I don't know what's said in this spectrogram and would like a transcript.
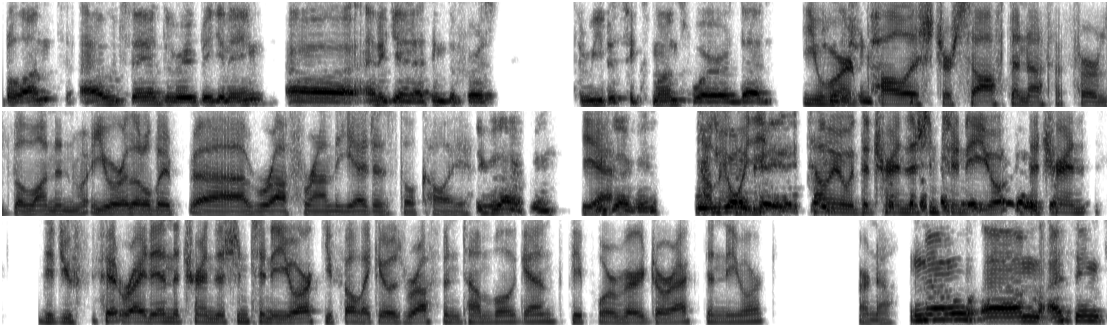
blunt, I would say at the very beginning. Uh, and again, I think the first three to six months where that you weren't polished or soft enough for the London. You were a little bit uh, rough around the edges. They'll call you. Exactly. Yeah. Exactly. Tell me, what you, tell me with the transition to New York. The trans. Did you fit right in the transition to New York? You felt like it was rough and tumble again. People were very direct in New York, or no? No. Um, I think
